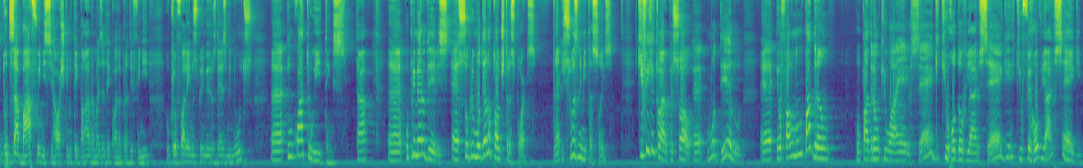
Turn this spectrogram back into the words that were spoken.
do desabafo inicial, acho que não tem palavra mais adequada para definir o que eu falei nos primeiros 10 minutos, uh, em quatro itens. Tá? Uh, o primeiro deles é sobre o modelo atual de transportes né, e suas limitações. Que fique claro, pessoal, é, modelo, é, eu falo num padrão. Um padrão que o aéreo segue, que o rodoviário segue, que o ferroviário segue.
